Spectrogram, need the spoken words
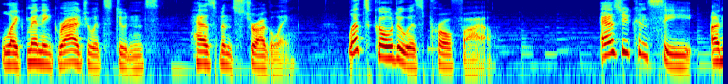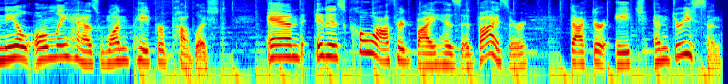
like many graduate students, has been struggling. Let's go to his profile. As you can see, Anil only has one paper published, and it is co authored by his advisor, Dr. H. Andreessen,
